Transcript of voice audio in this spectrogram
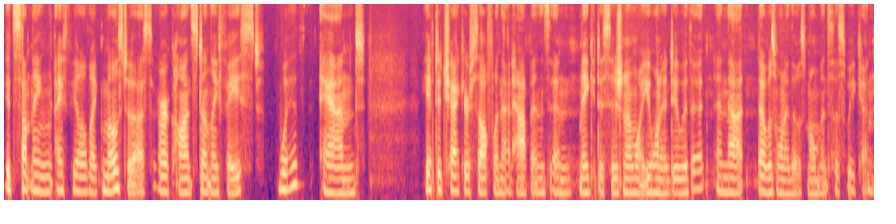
it's something I feel like most of us are constantly faced with, and you have to check yourself when that happens and make a decision on what you want to do with it. And that that was one of those moments this weekend.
